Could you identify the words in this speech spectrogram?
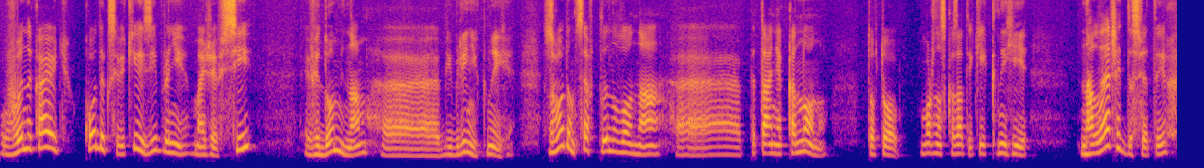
виникають кодекси, в яких зібрані майже всі відомі нам е, біблійні книги. Згодом це вплинуло на питання канону. Тобто, можна сказати, які книги належать до святих,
